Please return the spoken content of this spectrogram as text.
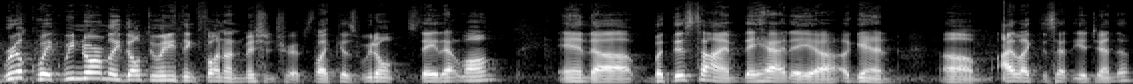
Real quick, we normally don't do anything fun on mission trips, like because we don't stay that long. And uh, but this time they had a uh, again Um, I like to set the agenda.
